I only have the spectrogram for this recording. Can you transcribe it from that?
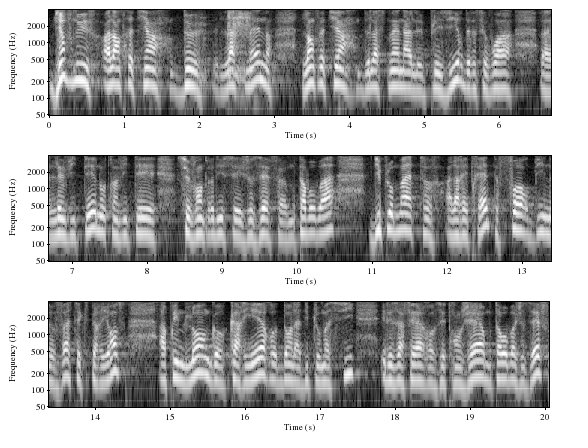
Bienvenue à l'entretien de la semaine. L'entretien de la semaine a le plaisir de recevoir euh, l'invité. Notre invité ce vendredi, c'est Joseph Moutaboba, diplomate à la retraite, fort d'une vaste expérience. Après une longue carrière dans la diplomatie et les affaires étrangères, Moutaboba Joseph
